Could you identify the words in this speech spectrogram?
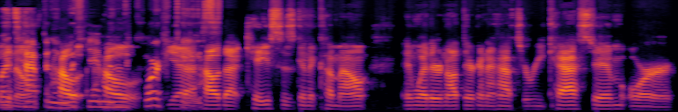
What's you know happening how, with him in the how court yeah case. how that case is going to come out and whether or not they're going to have to recast him or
